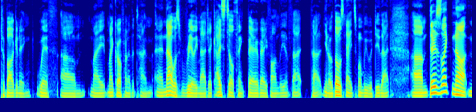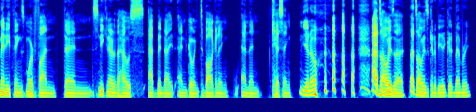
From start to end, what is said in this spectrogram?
tobogganing with um, my my girlfriend at the time, and that was really magic. I still think very very fondly of that that you know those nights when we would do that. Um, there's like not many things more fun than sneaking out of the house at midnight and going tobogganing and then kissing. You know, that's always a that's always to be a good memory.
